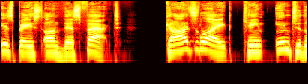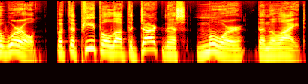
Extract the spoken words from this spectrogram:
is based on this fact God's light came into the world, but the people loved the darkness more than the light,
